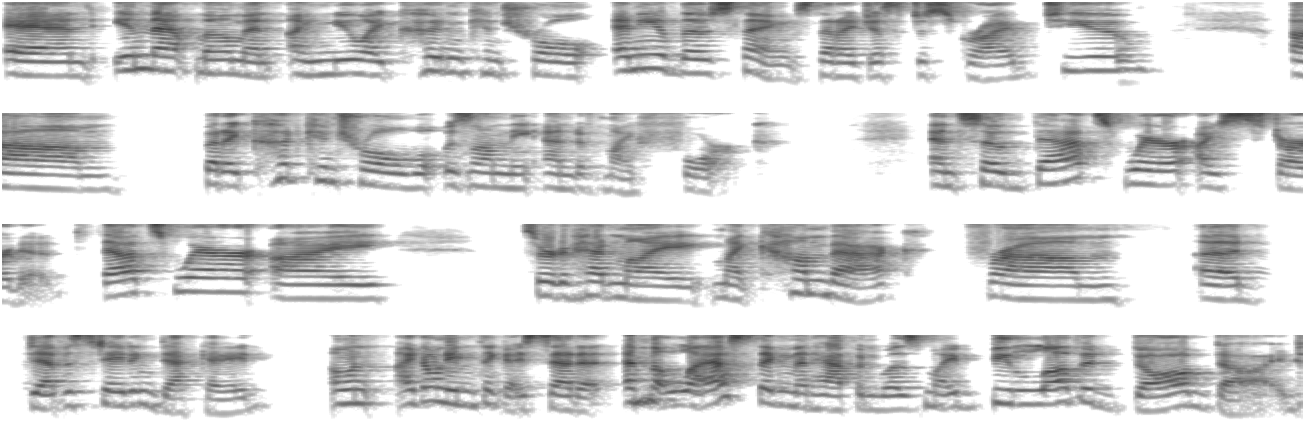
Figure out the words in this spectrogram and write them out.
And in that moment, I knew I couldn't control any of those things that I just described to you. Um, but I could control what was on the end of my fork. And so that's where I started. That's where I sort of had my my comeback from a devastating decade. I don't even think I said it. And the last thing that happened was my beloved dog died.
